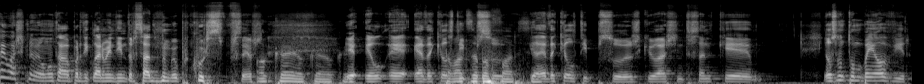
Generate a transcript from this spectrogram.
Pá, eu acho que não, ele não estava particularmente interessado no meu percurso, percebes? Ok, ok, ok. Ele é, é a tipo de pessoas, sim. é daquele tipo de pessoas que eu acho interessante que é eles não estão bem a ouvir.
